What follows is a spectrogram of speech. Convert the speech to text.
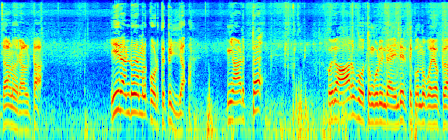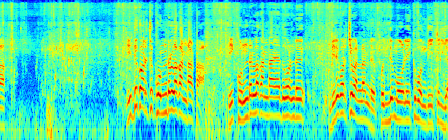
ഇതാണ് ഒരാൾ കേട്ടാ ഈ രണ്ടും നമ്മൾ കൊടുത്തിട്ടില്ല. ഇനി അടുത്ത ഒരു ആറ് പോത്തും കൂടി ഉണ്ട്. അതിന്റെ അടുത്തേക്ക് ഒന്ന് പോയി നോക്കുക. ഇത് കുറച്ച് കുണ്ടുള്ള കണ്ടാട്ടാ ഈ കുണ്ടുള്ള കണ്ടായത് കൊണ്ട് ഇതിൽ കുറച്ച് വെള്ളമുണ്ട്. പുല്ല് മുകളിലേക്ക് പൊന്തിയിട്ടില്ല.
